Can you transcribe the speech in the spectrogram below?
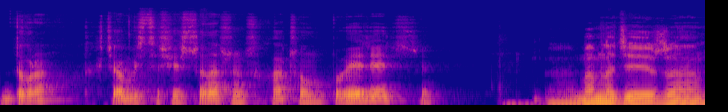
Dobra, chciałbyś coś jeszcze naszym słuchaczom powiedzieć? Czy? Mam nadzieję, że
